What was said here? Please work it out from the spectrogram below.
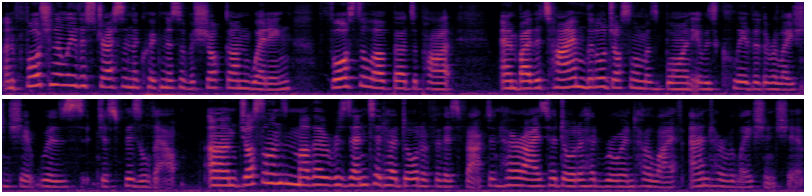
Unfortunately, the stress and the quickness of a shotgun wedding forced the lovebirds apart, and by the time little Jocelyn was born, it was clear that the relationship was just fizzled out. Um, Jocelyn's mother resented her daughter for this fact. In her eyes, her daughter had ruined her life and her relationship.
